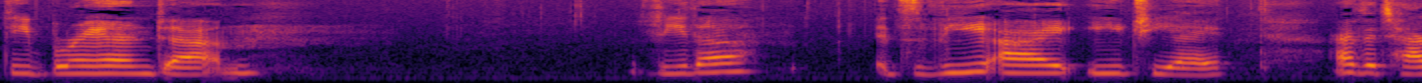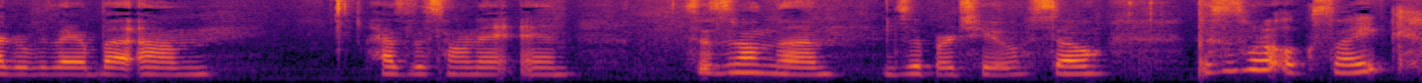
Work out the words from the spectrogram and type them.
the brand um, Vita. It's V-I-E-T-A. I have the tag over there, but um, has this on it, and says it on the zipper too. So this is what it looks like.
